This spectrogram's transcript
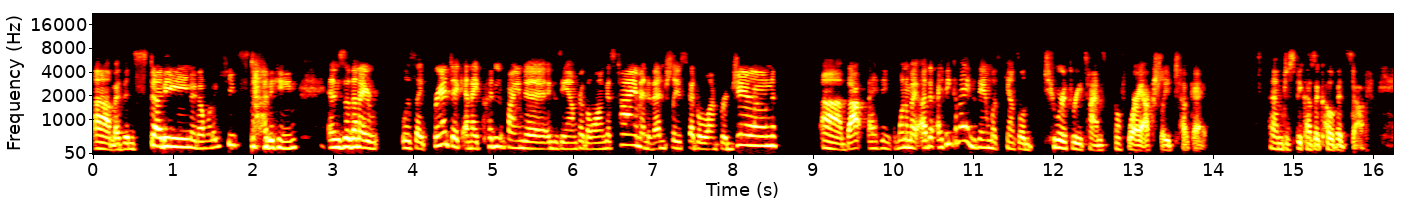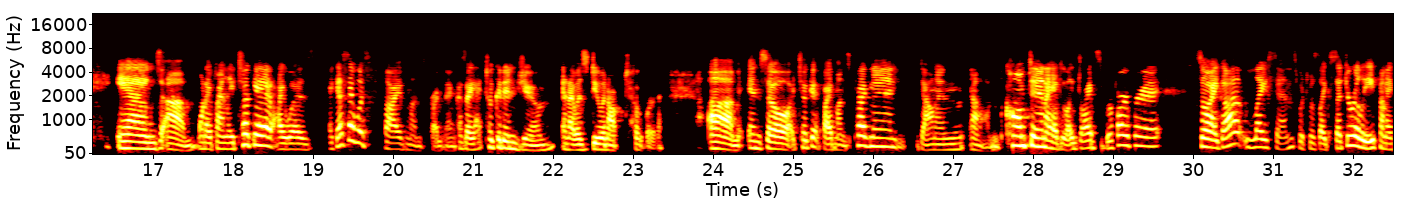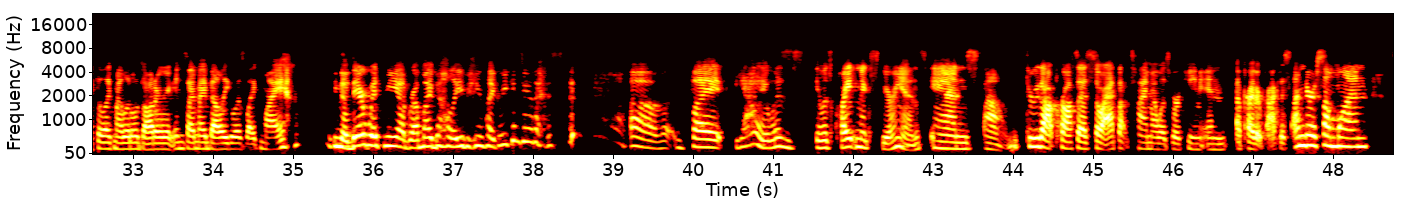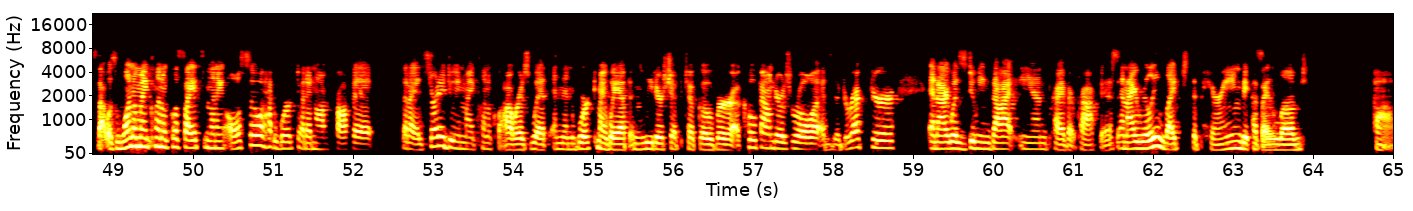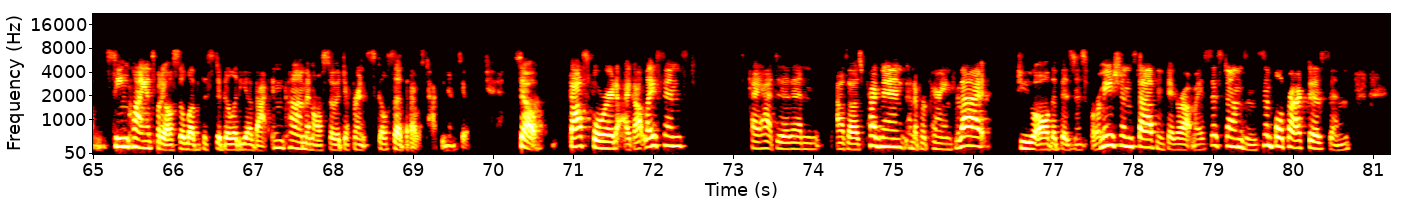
Um, I've been studying. I don't want to keep studying. And so then I was like frantic and I couldn't find an exam for the longest time and eventually scheduled one for June um, that I think one of my other, I think my exam was canceled two or three times before I actually took it, um, just because of COVID stuff. And um, when I finally took it, I was, I guess I was five months pregnant because I took it in June and I was due in October. Um, and so I took it five months pregnant down in um, Compton. I had to like drive super far for it. So I got licensed, which was like such a relief. And I feel like my little daughter inside my belly was like my, you know, there with me. I'd rub my belly, being like, we can do this um, but yeah, it was it was quite an experience. And um, through that process, so at that time I was working in a private practice under someone. So that was one of my clinical sites. And then I also had worked at a nonprofit that I had started doing my clinical hours with, and then worked my way up and leadership took over a co-founder's role as a director. And I was doing that and private practice. And I really liked the pairing because I loved um, seeing clients, but I also loved the stability of that income and also a different skill set that I was tapping into. So, fast forward, I got licensed. I had to then, as I was pregnant, kind of preparing for that, do all the business formation stuff and figure out my systems and simple practice and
